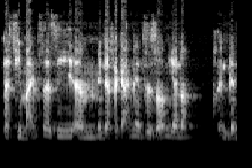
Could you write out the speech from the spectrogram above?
dass die Mainzer sie ähm, in der vergangenen Saison ja noch in dem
